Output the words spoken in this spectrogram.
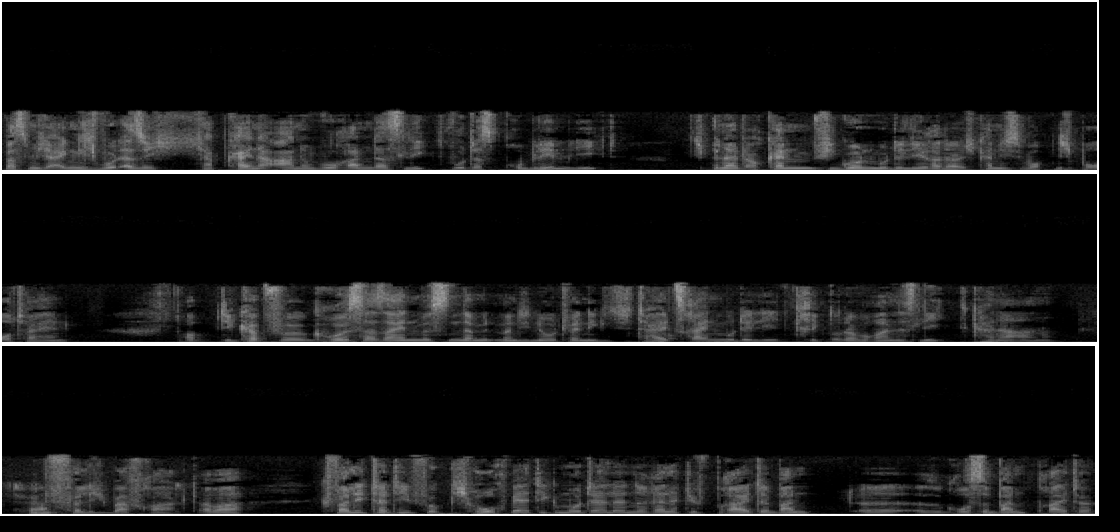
Was mich eigentlich wohl, also ich, ich habe keine Ahnung, woran das liegt, wo das Problem liegt. Ich bin halt auch kein Figurenmodellierer, dadurch kann ich es überhaupt nicht beurteilen. Ob die Köpfe größer sein müssen, damit man die notwendigen Details reinmodelliert kriegt oder woran es liegt, keine Ahnung. Tja. Bin völlig überfragt. Aber qualitativ wirklich hochwertige Modelle, eine relativ breite Band, äh, also große Bandbreite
